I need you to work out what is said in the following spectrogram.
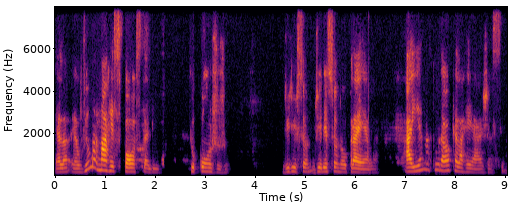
ela, ela ouviu uma má resposta ali que o cônjuge direcionou para ela. Aí é natural que ela reaja assim.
